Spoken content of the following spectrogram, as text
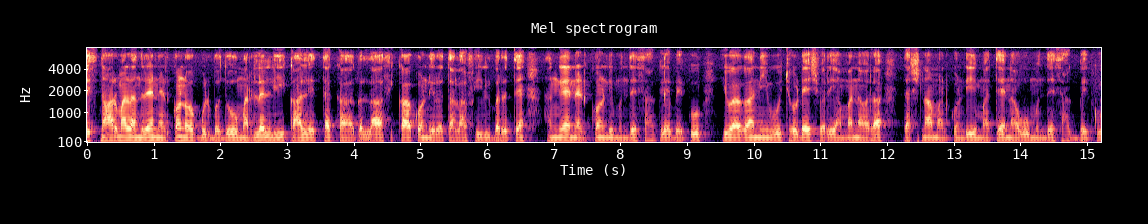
ಗೈಸ್ ನಾರ್ಮಲ್ ಅಂದರೆ ನಡ್ಕೊಂಡು ಹೋಗ್ಬಿಡ್ಬೋದು. ಮರಳಲ್ಲಿ ಕಾಲು ಎತ್ತಕ್ಕಾಗಲ್ಲ. ಸಿಕ್ಕಾಕೊಂಡಿರೋ ಥರ ಫೀಲ್ ಬರುತ್ತೆ. ಹಾಗೆ ನಡ್ಕೊಂಡು ಮುಂದೆ ಸಾಗಲೇಬೇಕು. ಇವಾಗ ನೀವು ಚೌಡೇಶ್ವರಿ ಅಮ್ಮನವರ ದರ್ಶನ ಮಾಡ್ಕೊಂಡು ಮತ್ತೆ ನಾವು ಮುಂದೆ ಸಾಗಬೇಕು.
